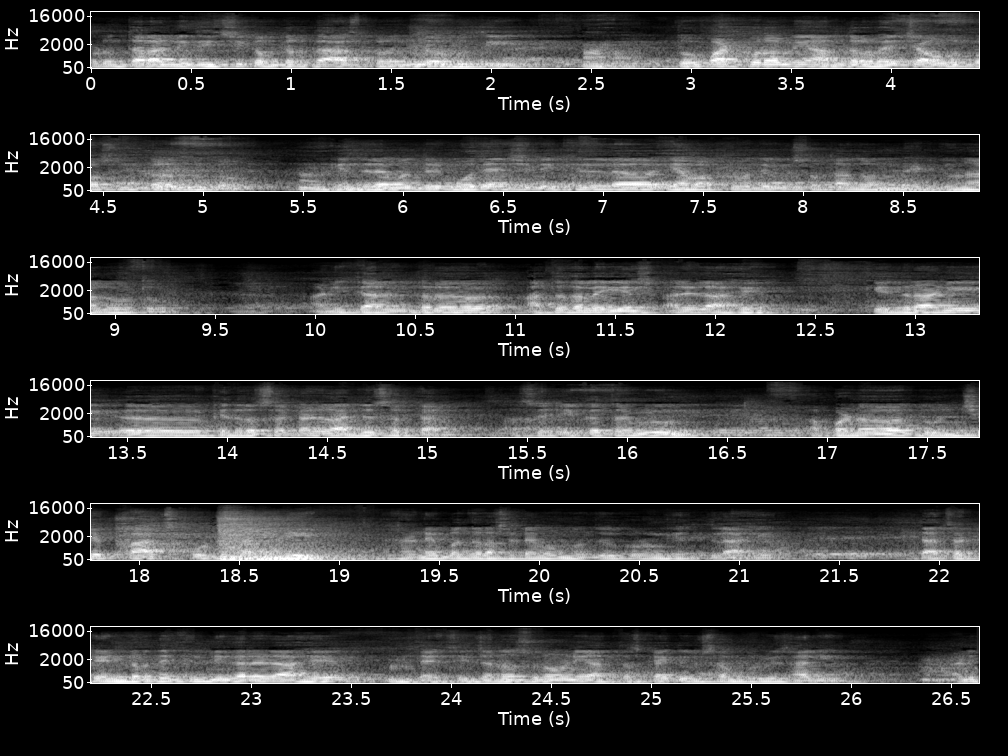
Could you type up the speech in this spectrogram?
म्हणून त्याला निधीची कमतरता आजपर्यंत होती. तो पाठपुरावा मी आमदार व्हायच्या अगोदरपासून करत होतो. केंद्रीय मंत्री मोदी यांची देखील या बाबतीमध्ये मी स्वतः जाऊन भेट घेऊन आलो होतो. आणि त्यानंतर आता त्याला यश आलेलं आहे. केंद्र आणि केंद्र सरकार आणि राज्य सरकार असं एकत्र मिळून आपण दोनशे पाच कोटीचा निधी हरणे बंदरासाठी आपण मंजूर करून घेतलेला आहे. त्याचं टेंडर देखील निघालेलं आहे. त्याची जनसुनावणी आताच काही दिवसांपूर्वी झाली. आणि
